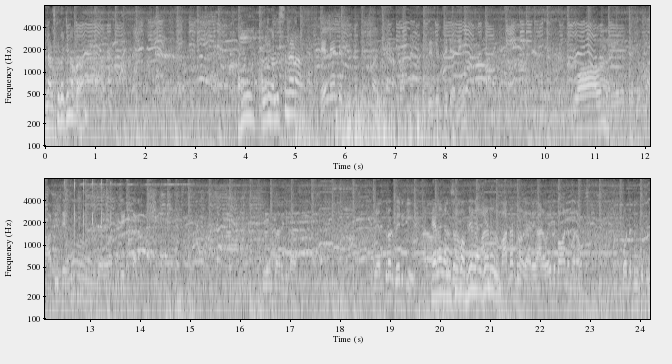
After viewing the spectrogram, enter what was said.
నడుచుకుంటూ వచ్చినావా? అరే అలా కలుస్తున్నాడా ఆఫీస్ ఏమో రేవంత్ రెడ్డి కాడ. సీఎం సార్ రెడ్డి కాడ? ఇది వెళ్తున్నాడు బయటికి. ఆడ. మాట్లాడుతున్నాడు. వైట్ బాగుంది మనం. ఫోటో దిగుతుంది.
